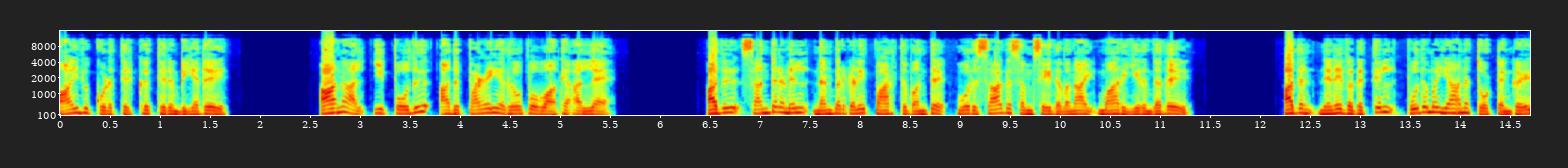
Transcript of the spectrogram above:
ஆய்வுக்கூடத்திற்கு திரும்பியது. ஆனால் இப்போது அது பழைய ரோபோவாக அல்ல. அது சந்திரனில் நண்பர்களை பார்த்து வந்து ஒரு சாகசம் செய்தவனாய் மாறியிருந்தது. அதன் நினைவகத்தில் புதுமையான தோட்டங்கள்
